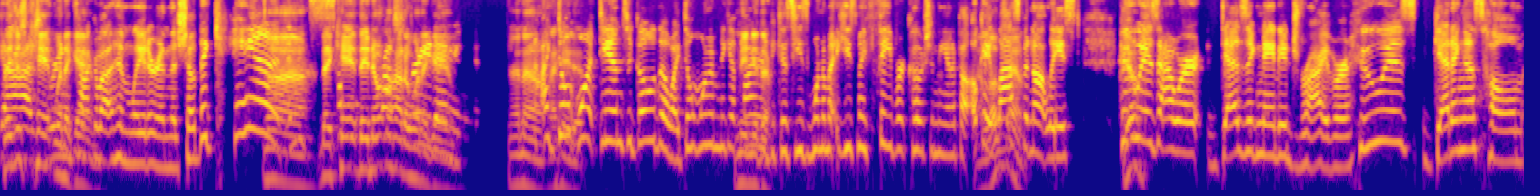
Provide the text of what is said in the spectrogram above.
They just can't We're win a game. Talk about him later in the show. They can't. Nah, they so can't. They don't know how to win a game. I know. I, I don't want Dan to go though. I don't want him to get Me fired neither. because he's one of my he's my favorite coach in the NFL. Okay, last Dan. but not least, who is our designated driver? Who is getting us home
